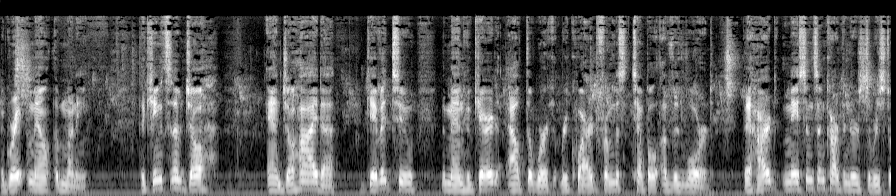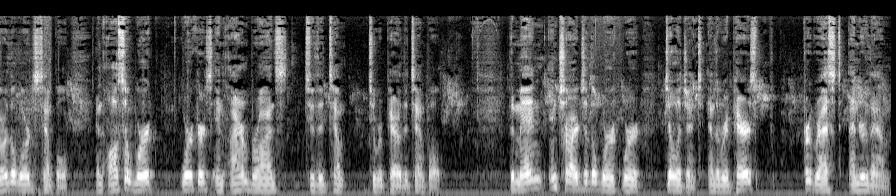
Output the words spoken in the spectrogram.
a great amount of money. The kings of Jo and Jehoiada gave it to the men who carried out the work required from the temple of the Lord. They hired masons and carpenters to restore the Lord's temple, and also work workers in iron bronze to the temp- to repair the temple. The men in charge of the work were diligent, and the repairs progressed under them.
